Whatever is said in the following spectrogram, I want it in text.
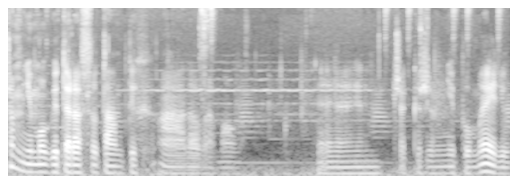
Czemu nie mogę teraz o tamtych? A, dobra. Eee, czekaj, żebym nie pomylił.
